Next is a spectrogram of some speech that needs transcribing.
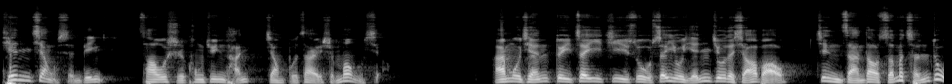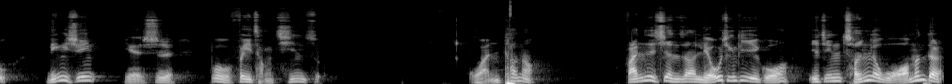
天降神兵，超时空军团将不再是梦想。而目前对这一技术深有研究的小宝进展到什么程度，林勋也是。不非常清楚，管他呢，反正现在流星帝国已经成了我们的了，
